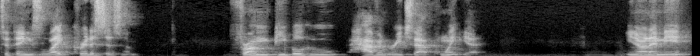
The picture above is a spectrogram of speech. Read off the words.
to things like criticism from people who haven't reached that point yet. You know what I mean?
